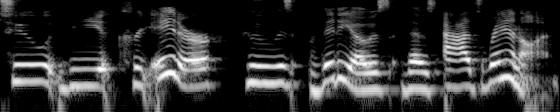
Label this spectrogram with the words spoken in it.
to the creator whose videos those ads ran on.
